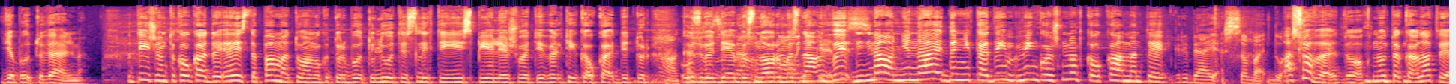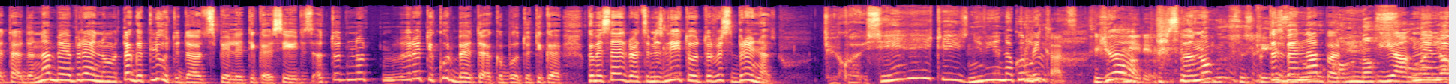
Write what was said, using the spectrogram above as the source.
Ja būtu vēlme. Nu, Tiešām tā kaut kāda īsta pamatoma, ka tur būtu ļoti slikti izspēlējuši, vai vēl tie kaut kādi tur Nā, uzvedības nav- normas. nav Nav, nekādas, vi- nav ni naida, nekāda vienkārši nu, kaut kā man te. Gribējās savaidot. A, savādāk, nu, tā kā Latvijā tāda nebija brēnuma, tagad ļoti daudz spēlē tikai sīdis. A Tad, nu, reti kur bija tā, ka būtu tikai, ka mēs aizbraucam uz Lītu, tur visi brīnās. Tikai sīdis, neviena likās? Jā, tā, nu, stīs tas bija no Jā, nē, nu,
